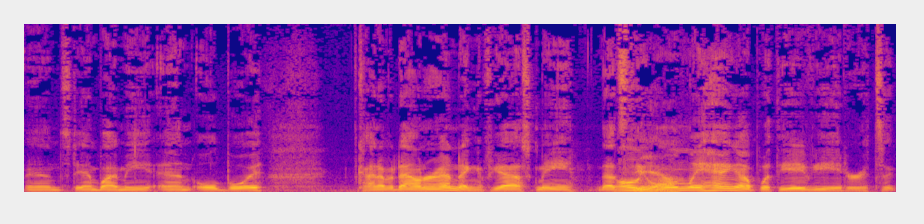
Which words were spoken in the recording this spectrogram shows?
and Stand By Me and Old Boy. Kind of a downer ending, if you ask me. That's Oh, the yeah. only hang up with The Aviator. It's a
